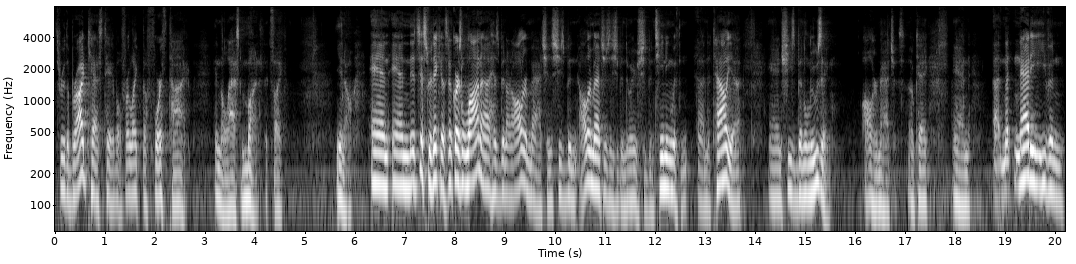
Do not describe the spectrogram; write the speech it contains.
through the broadcast table for like the fourth time in the last month. It's like, you know, and and it's just ridiculous. And of course, Lana has been on all her matches. She's been all her matches that she's been doing. She's been teaming with uh, Natalya, and she's been losing all her matches. Okay, and uh, Natty even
